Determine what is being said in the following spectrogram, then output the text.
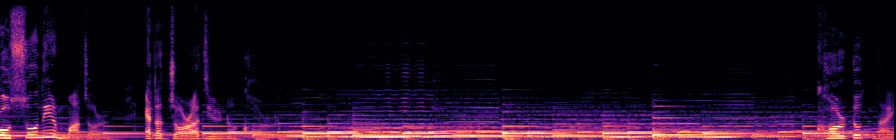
কচুৱনিৰ মাজৰ এটা জৰাজীৰ্ণ ঘৰ। ঘৰটোত নাই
